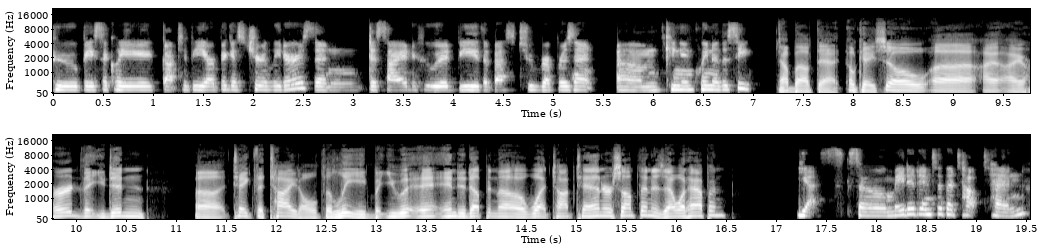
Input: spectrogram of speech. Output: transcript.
who basically got to be our biggest cheerleaders and decide who would be the best to represent um, King and Queen of the Sea. How about that? Okay, so uh, I, I heard that you didn't uh, take the title, the lead, but you uh, ended up in the what top ten or something. Is that what happened? Yes, so made it into the top 10.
